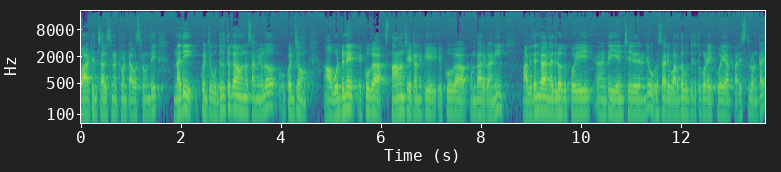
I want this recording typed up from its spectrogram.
పాటించాల్సినటువంటి అవసరం ఉంది. నది కొంచెం ఉధృతగా ఉన్న సమయంలో కొంచెం ఆ, ఒడ్డునే ఎక్కువగా స్నానం చేయడానికి ఎక్కువగా ఉండాలి కానీ ఆ విధంగా నదిలోకి పోయి అంటే ఏం చేయలేదంటే ఒకసారి వరద ఉధృతి కూడా ఎక్కువయ్యే పరిస్థితులు ఉంటాయి.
